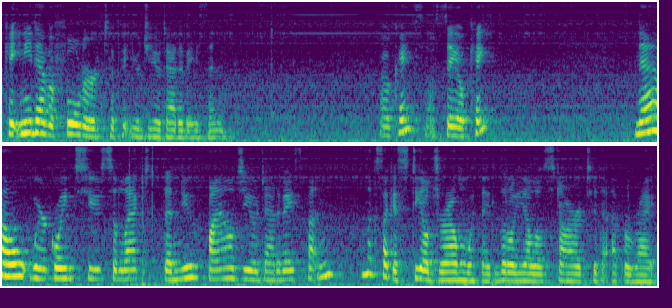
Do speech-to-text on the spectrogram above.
Okay, you need to have a folder to put your geodatabase in. Okay, so I'll say OK. Now we're going to select the New File Geodatabase button. It looks like a steel drum with a little yellow star to the upper right.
